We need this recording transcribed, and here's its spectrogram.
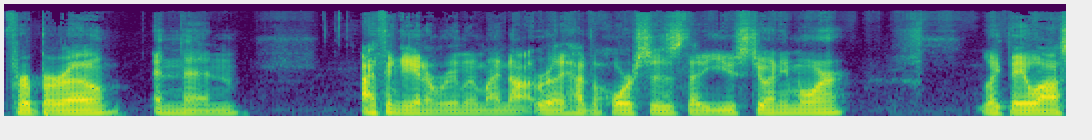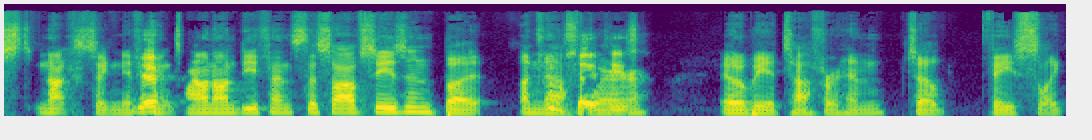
for Burrow, and then I think Anarumo might not really have the horses that he used to anymore. Like they lost not significant talent on defense this offseason, but enough where it'll be a tough for him to face like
